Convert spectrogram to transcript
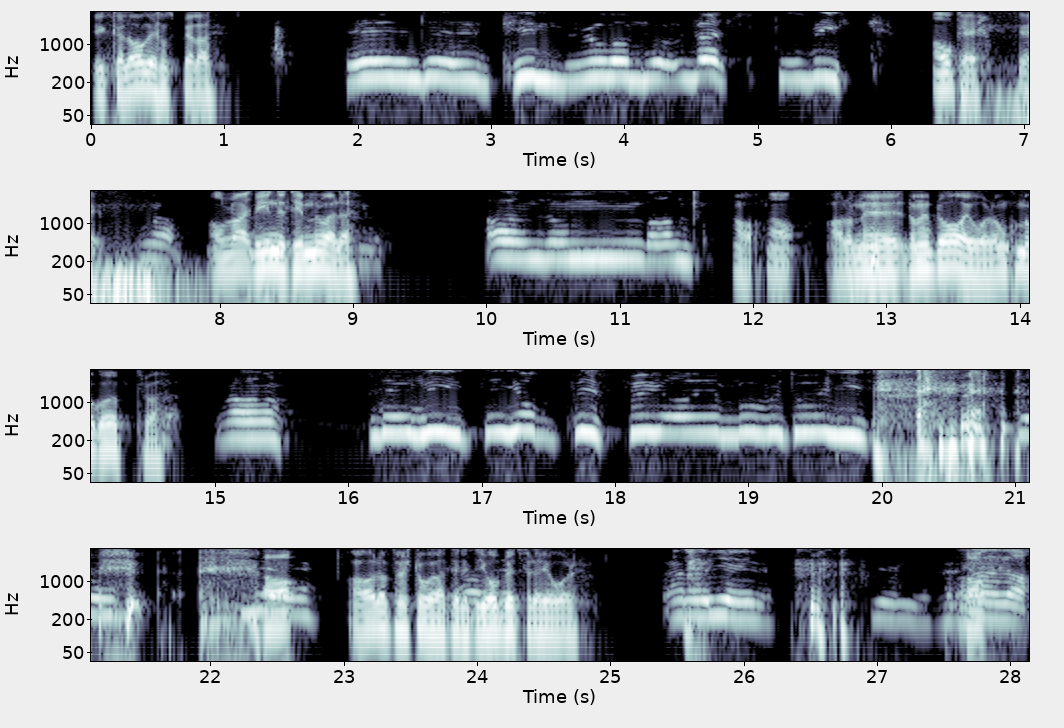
Vilka lag är det som spelar? Eh, Det är Timrå och Västervik. okej. Ja. Alright. Vinner Timrå eller? Ja, de vann. Ja. Ja. Ja, de är, de är bra i år. De kommer gå upp tror jag. Ja. Det är lite jobbigt för jag är. Så, Ja. Ja, då förstår jag att det är lite jobbigt för dig i år. Ja, det är det. Ja, ja.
